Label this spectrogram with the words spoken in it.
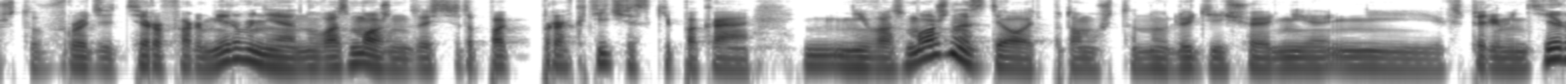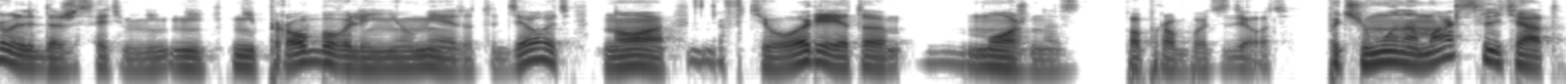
что вроде терраформирование, ну, возможно. То есть это практически пока невозможно сделать, потому что, ну, люди еще не, не экспериментировали даже с этим, не, не, не пробовали, не умеют это делать, но в теории это можно попробовать сделать. Почему на Марс летят,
